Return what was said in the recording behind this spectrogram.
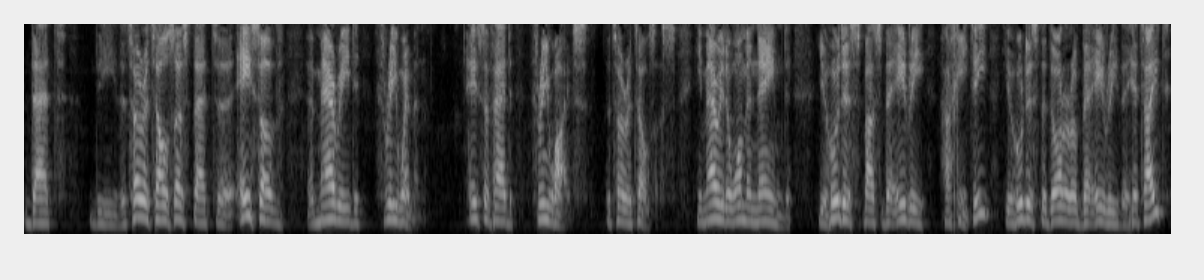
that the, the Torah tells us that uh, Esav uh, married three women. Esav had three wives, the Torah tells us. He married a woman named Yehudis bas Be'eri Hachiti, Yehudis the daughter of Be'eri the Hittite,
